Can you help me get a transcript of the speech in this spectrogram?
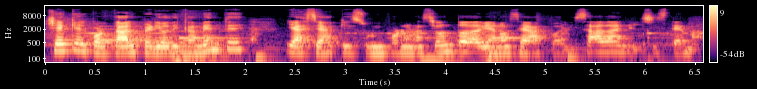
Cheque el portal periódicamente, ya sea que su información todavía no sea actualizada en el sistema.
